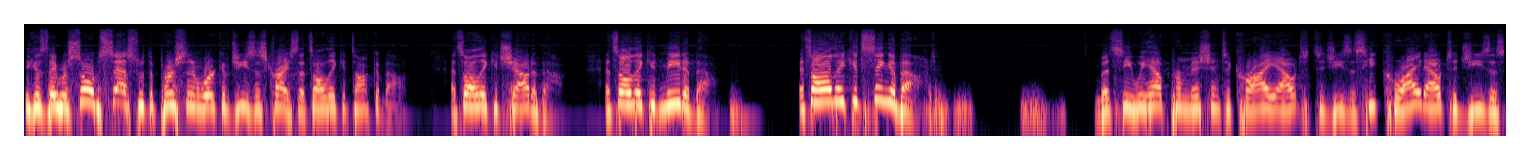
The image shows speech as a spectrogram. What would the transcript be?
because they were so obsessed with the person and work of Jesus Christ. That's all they could talk about. That's all they could shout about. That's all they could meet about. That's all they could sing about. But see, we have permission to cry out to Jesus. He cried out to Jesus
